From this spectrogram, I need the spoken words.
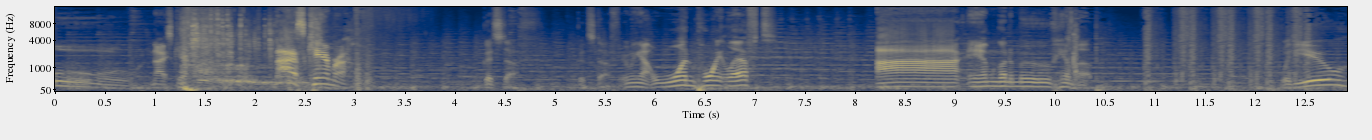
Ooh, nice camera. Nice camera! Good stuff. Good stuff. And we got one point left. I am gonna move him up. With you,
